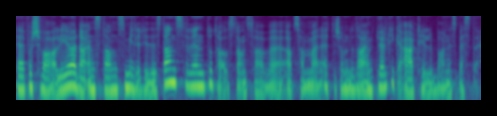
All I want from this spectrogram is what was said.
eh forsvarliggjør da, en stans, midlertidig stans eller en totalstans av, eh, av samvær, ettersom det da eventuelt ikke er til barnets beste.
